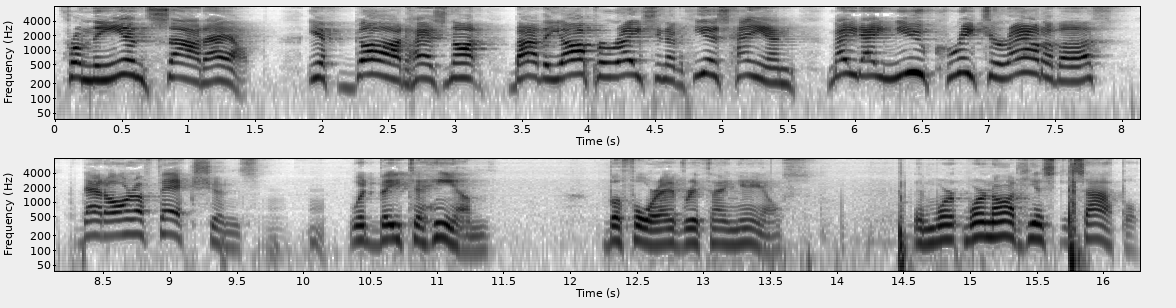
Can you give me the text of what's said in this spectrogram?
from the inside out, if God has not, by the operation of His hand, made a new creature out of us, that our affections would be to Him before everything else, then we're, we're not His disciple.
